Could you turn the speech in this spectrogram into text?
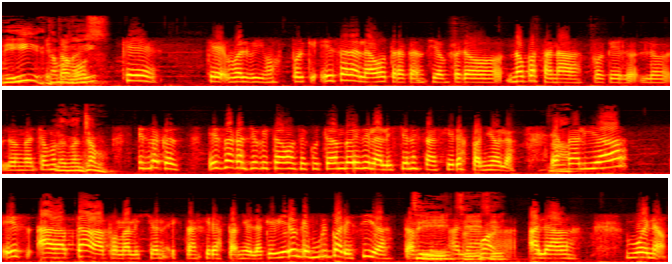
Sí, estamos, Estamos. que que volvimos porque esa era la otra canción pero no pasa nada porque lo, lo, lo ahí. enganchamos La enganchamos. esa esa canción que estábamos escuchando es de la Legión Extranjera Española Ah. en realidad es adaptada por la Legión Extranjera Española que vieron que es muy parecida también Sí, a, sí, la, sí. a la bueno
